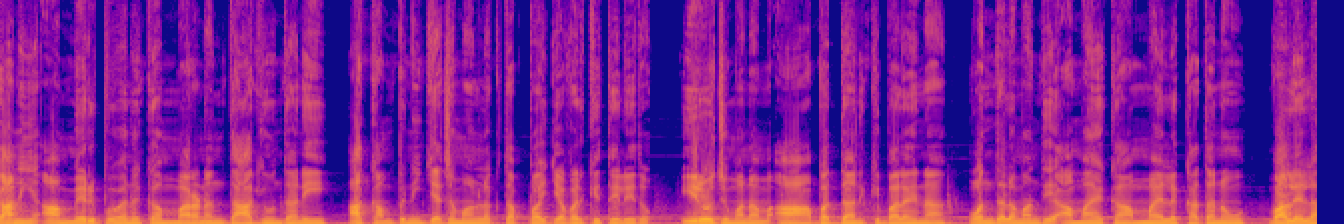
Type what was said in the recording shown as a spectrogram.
కానీ ఆ మెరుపు వెనుక మరణం దాగి ఉందని ఆ కంపెనీ యజమానులకు తప్ప ఎవరికీ తెలీదు. ఈరోజు మనం ఆ అబద్ధానికి బలైన వందల మంది అమాయక అమ్మాయిల కథను వాళ్ళెలా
